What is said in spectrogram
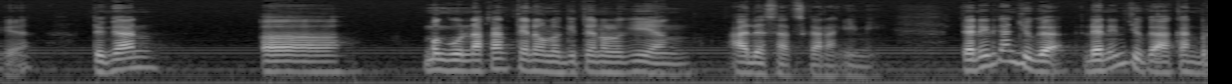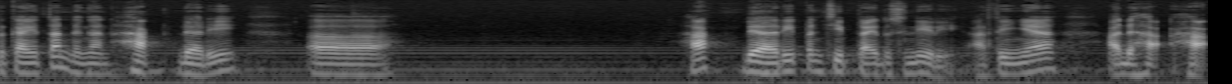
ya dengan uh, menggunakan teknologi-teknologi yang ada saat sekarang ini. Dan ini kan juga dan ini juga akan berkaitan dengan hak dari uh, hak dari pencipta itu sendiri. Artinya ada hak-hak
